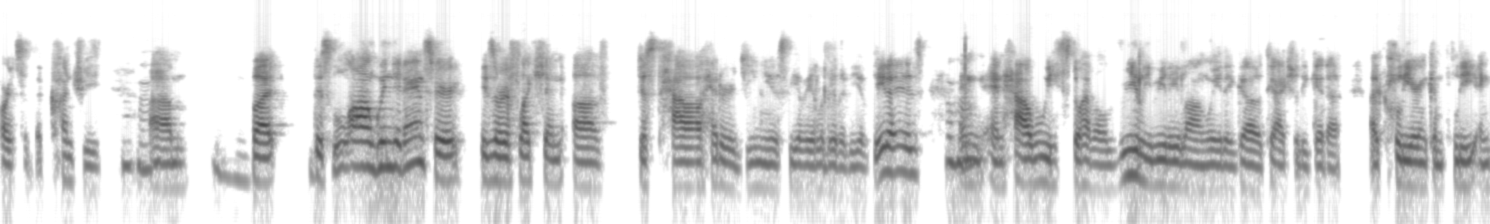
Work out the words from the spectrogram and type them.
parts of the country. Mm-hmm. Um, but this long-winded answer is a reflection of just how heterogeneous the availability of data is mm-hmm. and, and how we still have a really, really long way to go to actually get a, a clear and complete and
